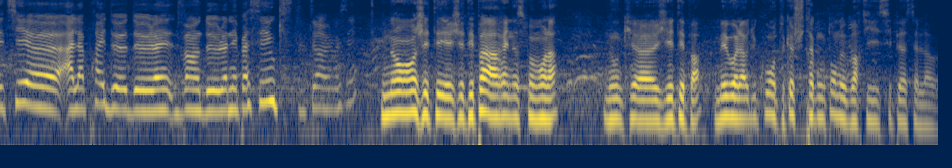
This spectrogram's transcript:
étiez à la Pride de, de l'année- passée ou qui s'était passée Non, j'étais, j'étais pas à Rennes à ce moment-là, donc euh, j'y étais pas. Mais voilà, du coup, en tout cas, je suis très content de participer à celle-là.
